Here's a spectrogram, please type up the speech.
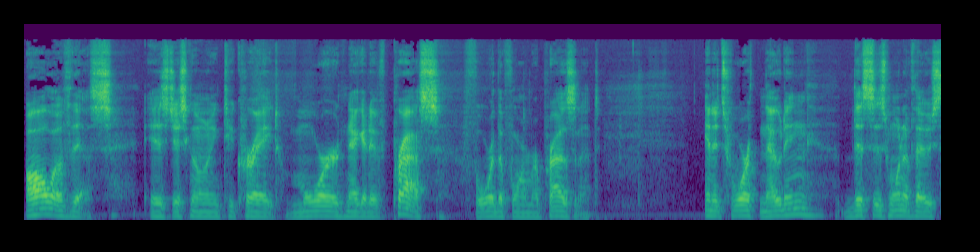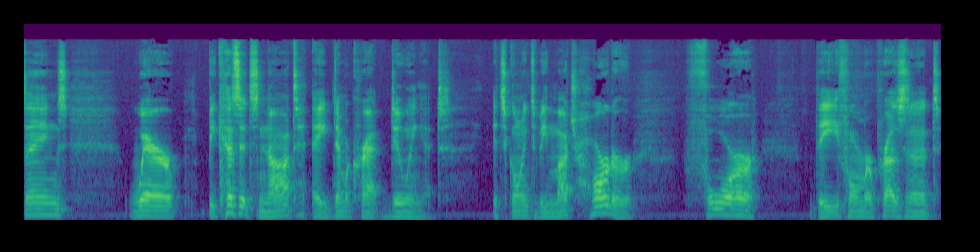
all of this is just going to create more negative press for the former president. And it's worth noting this is one of those things where, because it's not a Democrat doing it, it's going to be much harder for the former president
